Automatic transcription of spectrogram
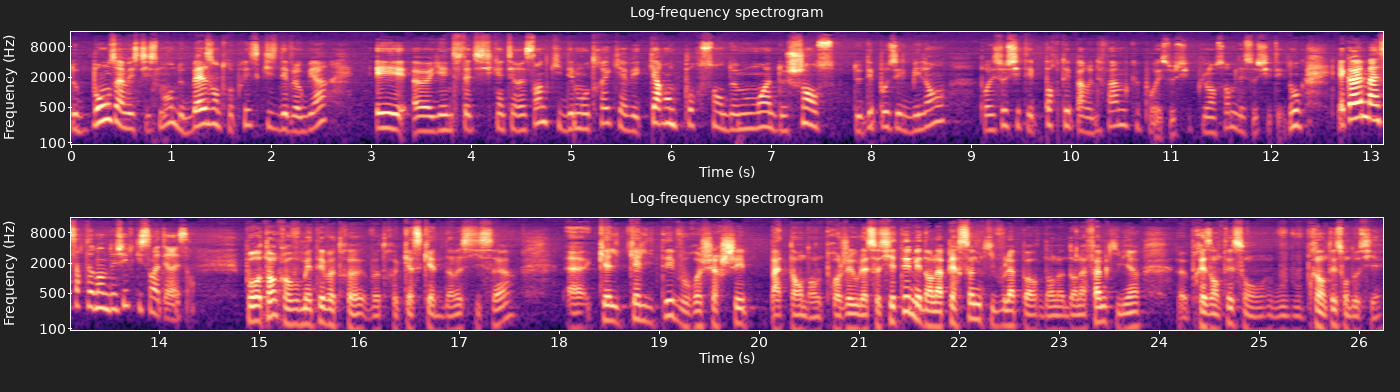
de bons investissements, de belles entreprises qui se développent bien. Et euh, il y a une statistique intéressante qui démontrait qu'il y avait 40% de moins de chances de déposer le bilan pour les sociétés portées par une femme que pour l'ensemble des sociétés. Donc il y a quand même un certain nombre de chiffres qui sont intéressants. Pour autant, quand vous mettez votre, votre casquette d'investisseur, euh, quelle qualité vous recherchez, pas tant dans le projet ou la société, mais dans la personne qui vous l'apporte, dans, dans, la femme qui vient euh, présenter son, vous, présenter son dossier?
